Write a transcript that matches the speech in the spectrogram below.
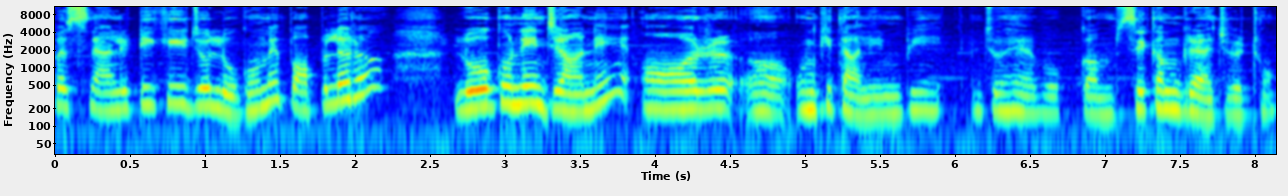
पर्सनालिटी की जो लोगों में पॉपुलर हो, लोग उन्हें जाने और उनकी तालीम भी जो है वो कम से कम ग्रेजुएट हो।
